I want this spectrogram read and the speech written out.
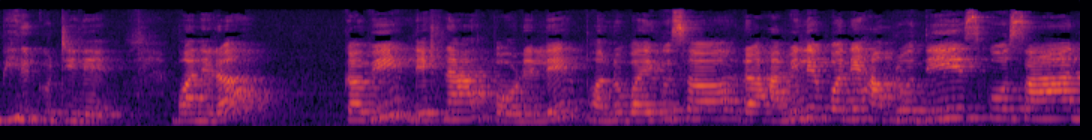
भिरकुटीले। भनेर कवि लेखनाथ पौडेलले भन्नुभएको छ र हामीले पनि हाम्रो देशको सान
